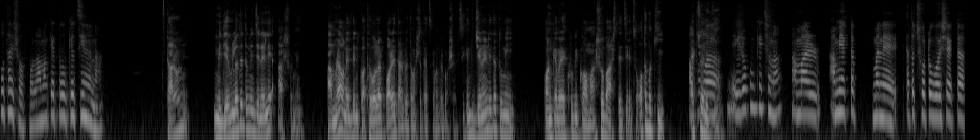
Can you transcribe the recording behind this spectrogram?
কোথায় সফল? আমাকে তো কেউ চিনে না। কারণ মিডিয়াগুলোতে তুমি জেনারেলি আসো নাই। আমরা অনেকদিন কথা বলার পরে তারপরে তোমার সাথে আজকে আমাদের বসে হচ্ছে কিন্তু জেনারেলি তো তুমি অন ক্যামেরায় খুবই কম আসো বা আসতে চেয়েছো। অথবা কি? Actually অথবা এইরকম কিছু না। আমার আমি একটা মানে এত ছোট বয়সে একটা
